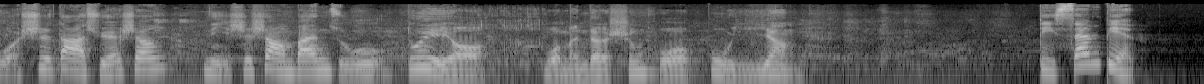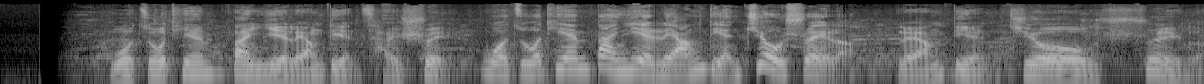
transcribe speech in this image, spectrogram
我是大学生，你是上班族。对哦，我们的生活不一样。第三遍，我昨天半夜两点才睡，我昨天半夜两点就睡了。两点就睡了。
